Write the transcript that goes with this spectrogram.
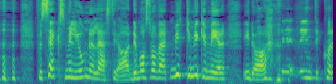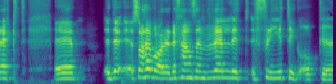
För 6 miljoner läste jag. Det måste vara värt mycket, mycket mer idag. det, det är inte korrekt. Eh, det, så här var det, det fanns en väldigt flitig och uh,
